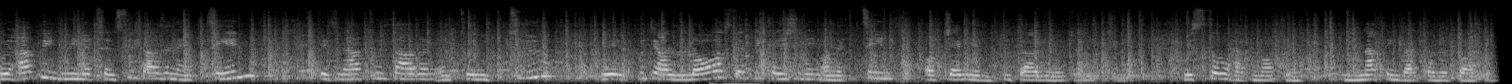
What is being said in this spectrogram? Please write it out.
We have been doing it since 2010. It's now 2022. We put our last application in on the 10th of January 2022. We still have nothing, nothing back from the department.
